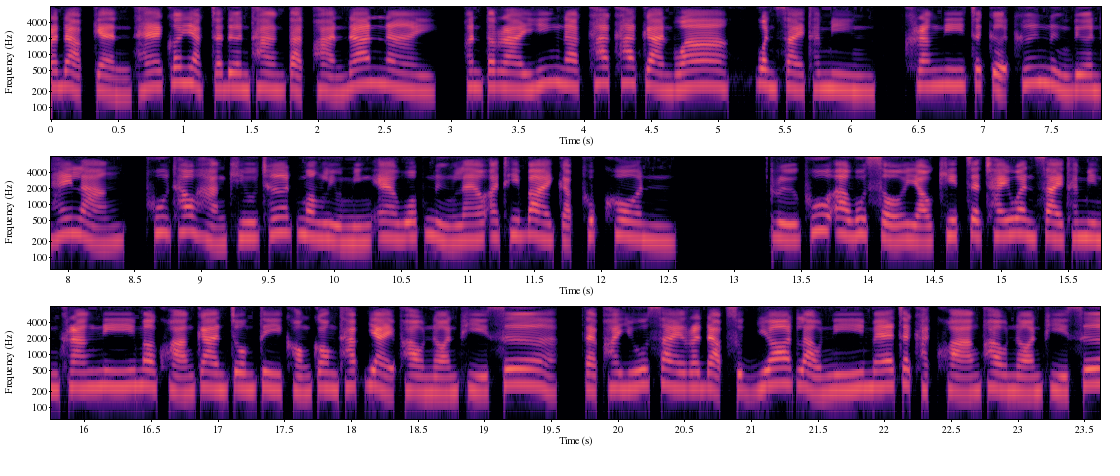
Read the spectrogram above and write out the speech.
ระดับแก่นแท้ก็อยากจะเดินทางตัดผ่านด้านใน อันตรายยิ่งนักค่าคาดการว่า วันไซทมิน ครั้งนี้จะเกิดขึ้นหนึ่งเดือนให้หลัง ผู้เท่าหางคิวเชิดมองหลิวหมิงแอร์วบหนึ่งแล้วอธิบายกับทุกคน หรือผู้อาวุโสเหยาคิดจะใช้วันไซทมินครั้งนี้มาขวางการโจมตีของกองทัพใหญ่เผ่านอนผีเสื้อ แต่พายุทรายระดับสุดยอดเหล่านี้แม้จะขัดขวางเผ่านอนผีเสื้อ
